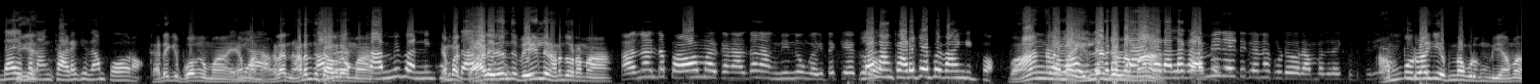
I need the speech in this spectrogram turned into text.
இப்ப நாங்க கடைக்கு தான் போறோம். கடைக்கு போங்கம்மா. ஏமா? நாங்களாம் நடந்து சாப்பிடுறோம்மா. கம்மி பண்ணி ஏமா கொடுத்தா காலையில இருந்து வெயில்ல நடந்து வரோமா அதனால தான் பாவமா இருக்கனால தான் நாங்க நின்னு உங்ககிட்ட கேட்கலாம் நாங்க கடைக்கே போய் வாங்கிப்போம் வாங்கலாமா? இல்லன்னு சொல்லலாமா கம்மி. ரேட்டுக்கு வேணா கூட ஒரு ஐம்பது ரூபாய்க்கு கொடுத்துருங்க ஐம்பது ரூபாய்க்கு எப்படிமா கொடுக்க முடியாமா?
